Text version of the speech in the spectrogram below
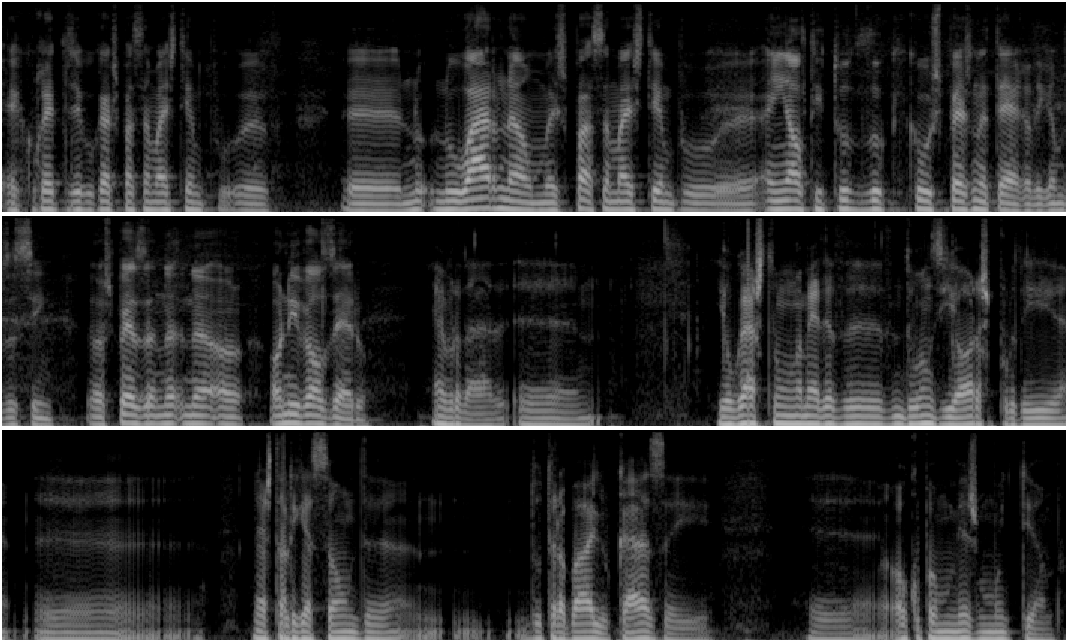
É correto dizer que o Carlos passa mais tempo. Uh, uh, no, no, ar não, mas passa mais tempo em altitude do que com os pés na terra, digamos assim, os pés na, na, ao nível zero. É verdade. Eh, eu gasto uma média de, de 11 horas por dia eh, nesta ligação de, do trabalho, casa e eh, ocupa-me mesmo muito tempo.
